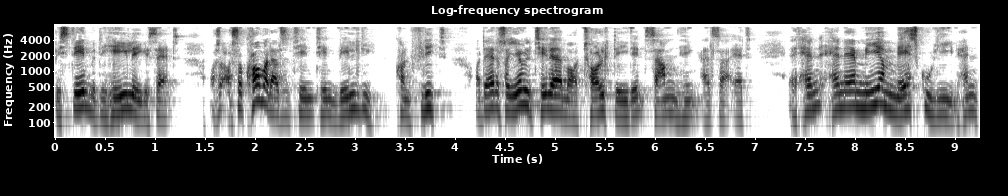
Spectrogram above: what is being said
bestemme det hele, ikke sandt? Og så, og så kommer det altså til en, til en vældig konflikt, og der er det så, jeg vil tillade mig at tolke det i den sammenhæng, altså at, at han, han er mere maskulin, han,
